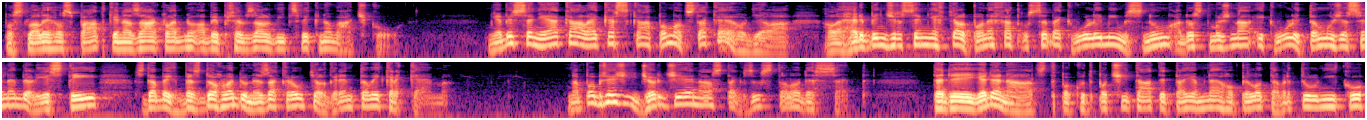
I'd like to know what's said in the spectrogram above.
Poslali ho zpátky na základnu, aby převzal výcvik nováčků. Mně by se nějaká lékařská pomoc také hodila, ale Herbinger si mě chtěl ponechat u sebe kvůli mým snům a dost možná i kvůli tomu, že si nebyl jistý, zda bych bez dohledu nezakroutil Grantovi krkem. Na pobřeží Georgie nás tak zůstalo deset. Tedy jedenáct, pokud počítáte tajemného pilota vrtulníku,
